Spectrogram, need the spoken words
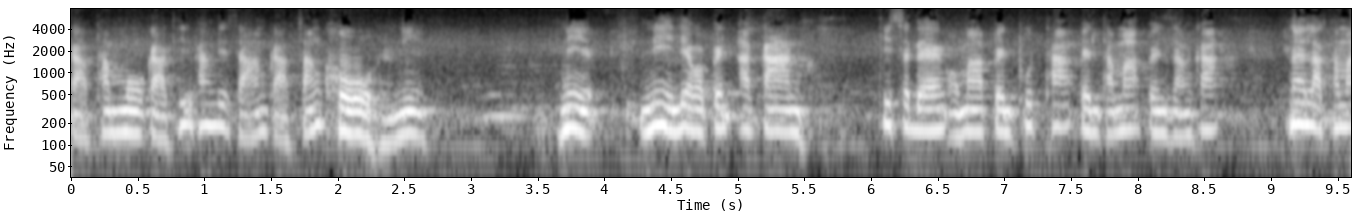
กราบธรรมโมกราบที่ครั้งที่สามกราบสังโฆอย่างนี้นี่นี่เรียกว่าเป็นอาการที่แสดงออกมาเป็นพุทธะเป็นธรรมะเป็นสังฆะในหลักธรรม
